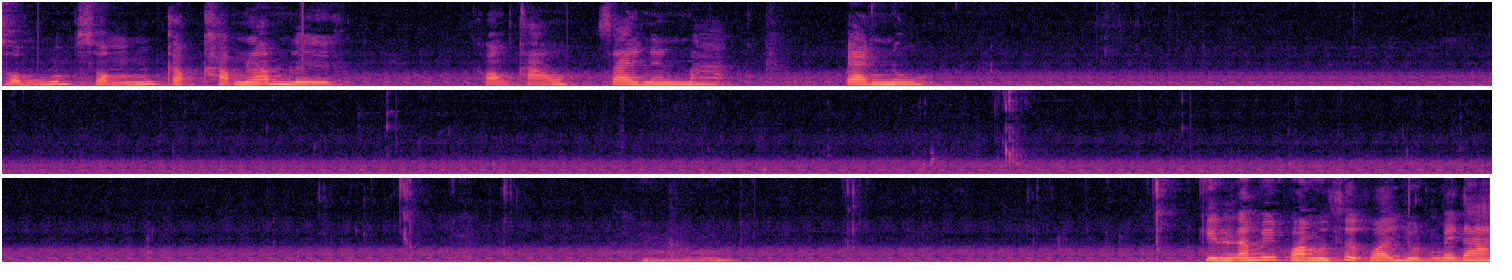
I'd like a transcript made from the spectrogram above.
สมสมกับคำล่ำลือของเขาไส้แน่นมาก แป้งนุ่ม กินแล้วมีความรู้สึกว่าหยุดไม่ได้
